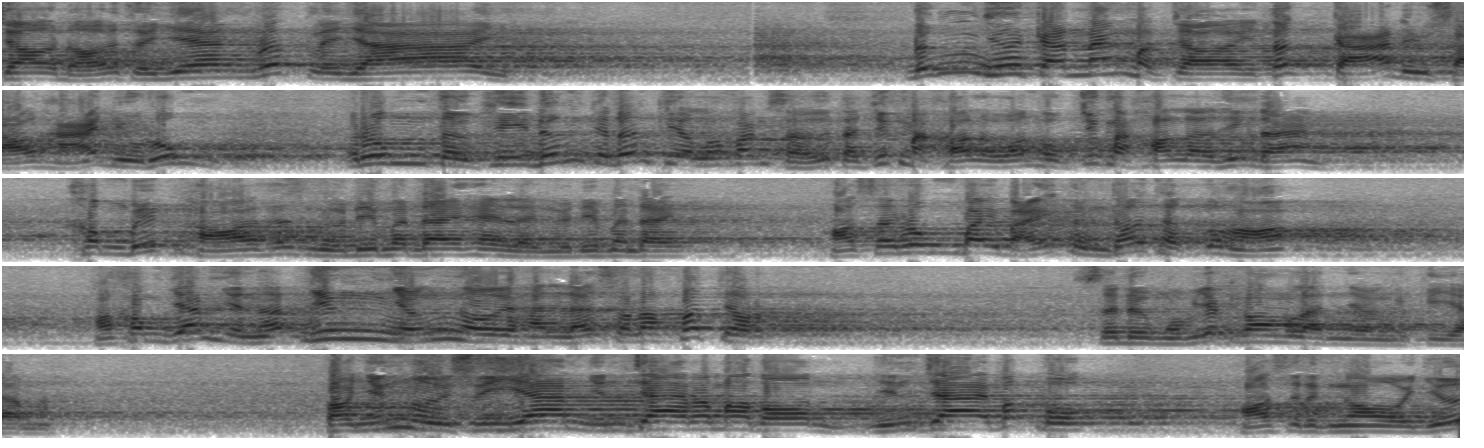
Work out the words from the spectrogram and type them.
chờ đợi thời gian rất là dài đứng dưới cái nắng mặt trời, tất cả đều sợ hãi, đều run. Run từ khi đứng cho đến khi Allah phán xử, tại trước mặt họ là quả ngục, trước mặt họ là thiên đàng. Không biết họ là người đi bên đây hay là người đi bên đây. Họ sẽ run bay bẫy từng thớ thịt của họ. Họ không dám nhìn hết, nhưng những người hành lễ salat fajr sẽ được một giấc ngon lành nhờ ngày kia mà còn những người xì giam, nhịn chay Ramadan, nhịn chay bắt buộc, họ sẽ được ngồi dưới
